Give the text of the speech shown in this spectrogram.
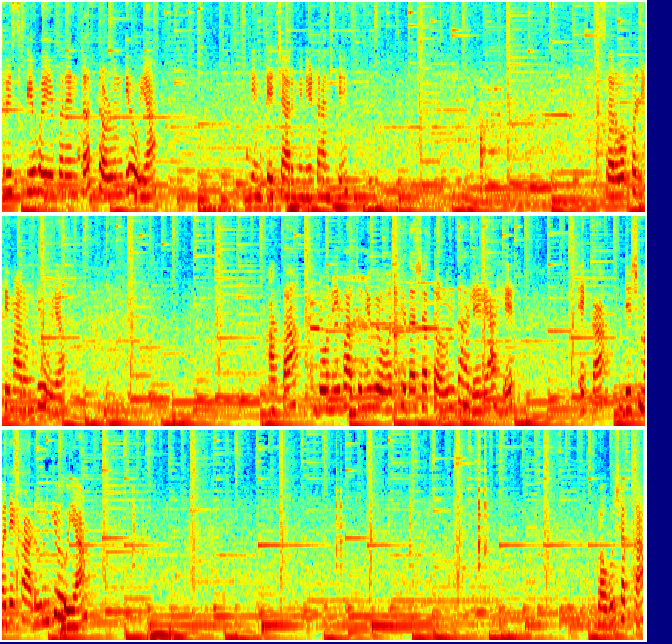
क्रिस्पी होईपर्यंत तळून घेऊया. तीन ते चार मिनिट आणखी. सर्व पलटी मारून घेऊया. आता दोन्ही बाजूनी व्यवस्थित अशा तळून झालेल्या आहेत. एका डिशमध्ये काढून घेऊया. बघू शकता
